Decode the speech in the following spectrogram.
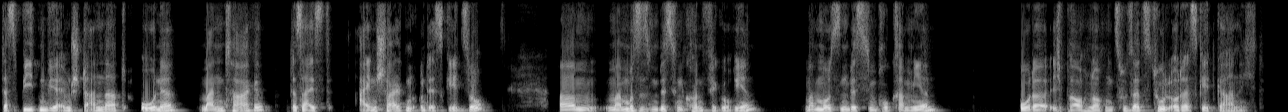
das bieten wir im Standard ohne Manntage. Das heißt, einschalten und es geht so. Ähm, man muss es ein bisschen konfigurieren. Man muss ein bisschen programmieren. Oder ich brauche noch ein Zusatztool oder es geht gar nicht.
